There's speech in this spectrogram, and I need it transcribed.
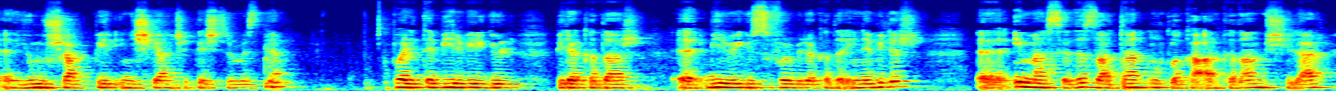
e, yumuşak bir iniş gerçekleştirmesine. Parite 1,1'e kadar e, 1,01'e kadar inebilir. E, inmezse de zaten mutlaka arkadan bir şeyler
